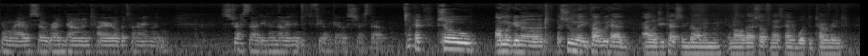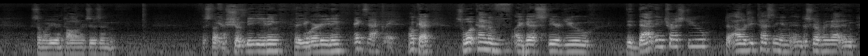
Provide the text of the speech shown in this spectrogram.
and why I was so run down and tired all the time and stressed out, even though I didn't feel like I was stressed out. Okay. So, I'm gonna assume that you probably had allergy testing done and, and all that stuff, and that's kind of what determined some of your intolerances and the stuff you shouldn't be eating that you were eating. Exactly. Okay. So, what kind of, I guess, steered you? Did that interest you, the allergy testing and, and discovering that? And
